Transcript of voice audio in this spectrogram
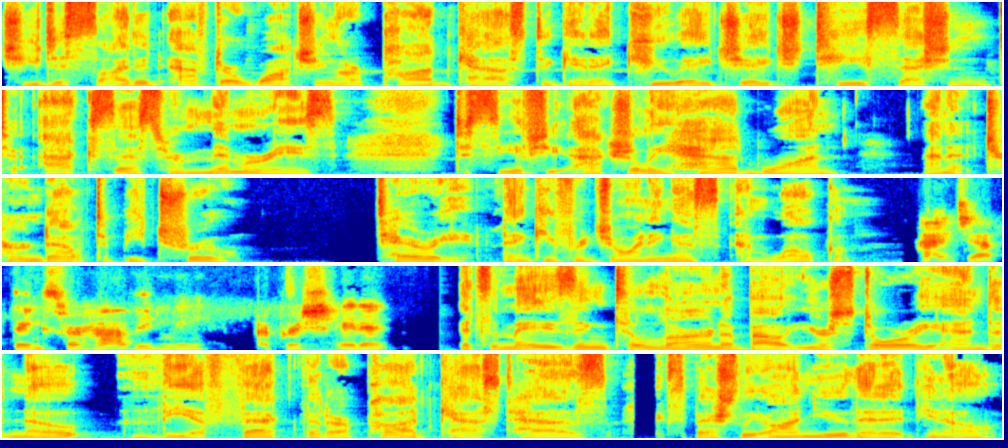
She decided after watching our podcast to get a QHHT session to access her memories to see if she actually had one, and it turned out to be true. Terri, thank you for joining us and welcome. Hi, Jeff. Thanks for having me. I appreciate it. It's amazing to learn about your story and to know the effect that our podcast has, especially on you, that it, you know,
